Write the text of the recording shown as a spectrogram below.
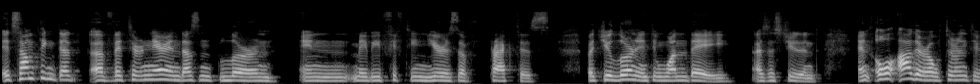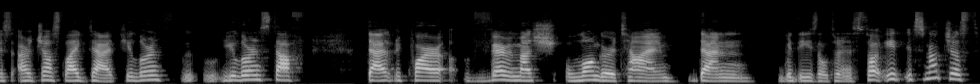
it's something that a veterinarian doesn't learn in maybe 15 years of practice but you learn it in one day as a student. And all other alternatives are just like that. You learn you learn stuff that require very much longer time than with these alternatives. So it, it's not just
